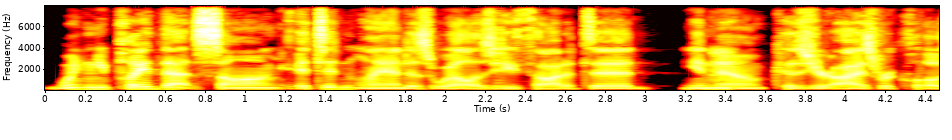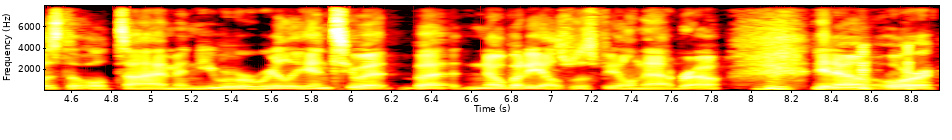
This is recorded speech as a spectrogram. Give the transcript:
when you played that song, it didn't land as well as you thought it did, you Mm. know, because your eyes were closed the whole time and you were really into it, but nobody else was feeling that, bro. you know, or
